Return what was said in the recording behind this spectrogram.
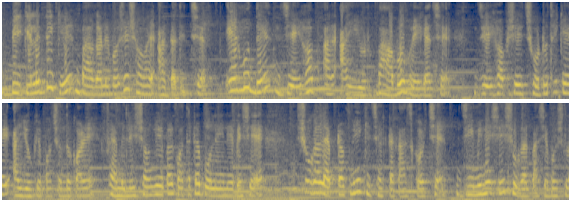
বিকেলের দিকে বাগানে বসে সবাই আড্ডা দিচ্ছে। এর মধ্যে জেহব আর আইয়ুর ভাবও হয়ে গেছে। জেহব সেই ছোট থেকে আইয়ুকে পছন্দ করে। ফ্যামিলির সঙ্গে এবার কথাটা বলেই নেবে সে। সুগার ল্যাপটপ নিয়ে কিছু একটা কাজ করছে। জিমিনে এসে সুগার পাশে বসল।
